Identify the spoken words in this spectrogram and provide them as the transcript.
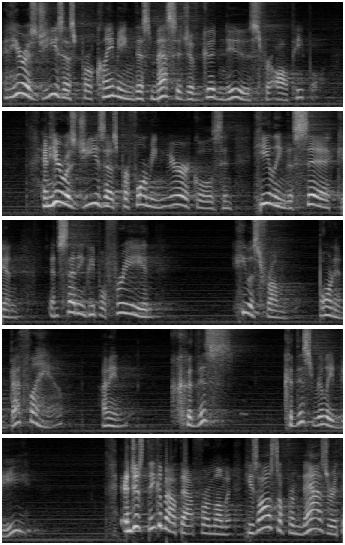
And here is Jesus proclaiming this message of good news for all people. And here was Jesus performing miracles and healing the sick and, and setting people free. And he was from born in Bethlehem. I mean, could this could this really be? And just think about that for a moment. He's also from Nazareth.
